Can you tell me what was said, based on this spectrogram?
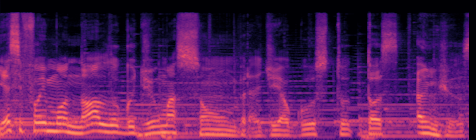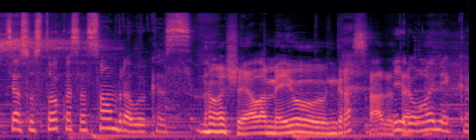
E esse foi Monólogo de uma Sombra, de Augusto dos Anjos. Se assustou com essa sombra, Lucas? Não, achei ela meio engraçada. Irônica.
